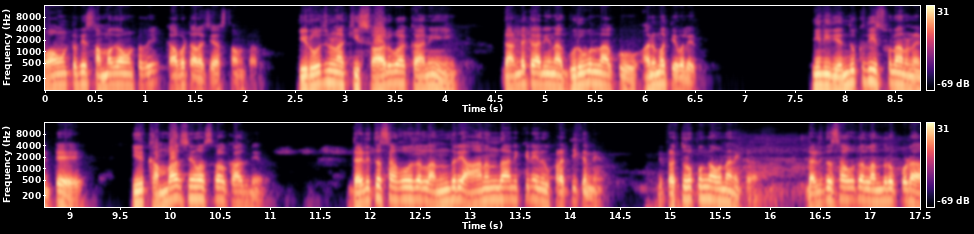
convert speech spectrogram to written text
బాగుంటుంది సమ్మగా ఉంటుంది కాబట్టి అలా చేస్తూ ఉంటారు. ఈ రోజున నాకు ఈ సారువా కానీ దండ కానీ నా గురువులు నాకు అనుమతి ఇవ్వలేదు. నేను ఇది ఎందుకు తీసుకున్నానంటే ఇది కంబార శ్రీనివాసరావు కాదు నేను. దళిత సహోదరులందరి ఆనందానికి నేను ప్రతీక నేను. నేను ప్రతిరూపంగా ఉన్నాను ఇక్కడ. దళిత సహోదరులందరూ కూడా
